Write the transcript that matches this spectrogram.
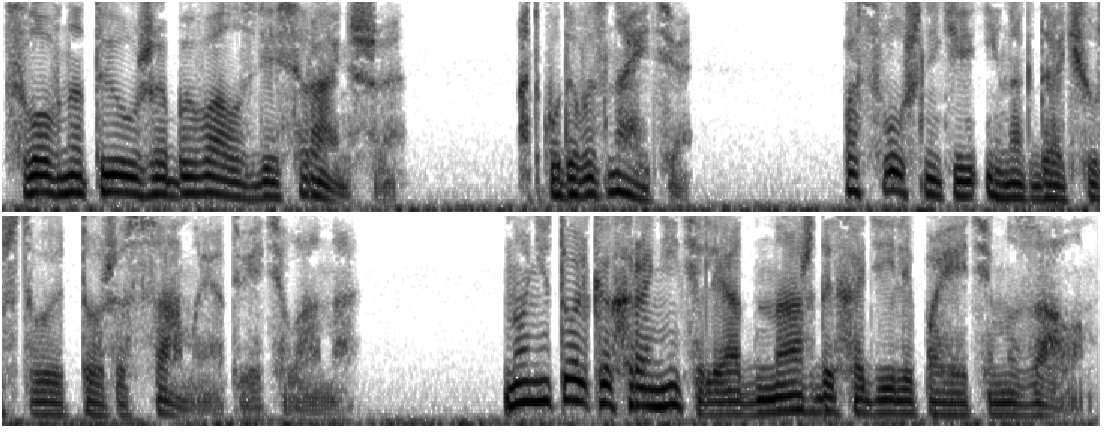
«Словно ты уже бывал здесь раньше. Откуда вы знаете?» «Послушники иногда чувствуют то же самое», — ответила она. Но не только хранители однажды ходили по этим залам.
